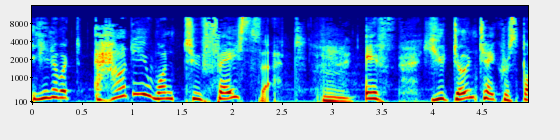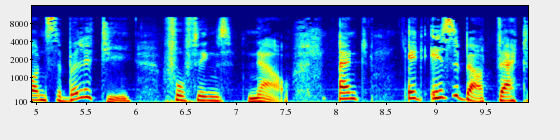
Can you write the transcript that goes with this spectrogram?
You know what? How do you want to face that hmm. if you don't take responsibility for things now? And it is about that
